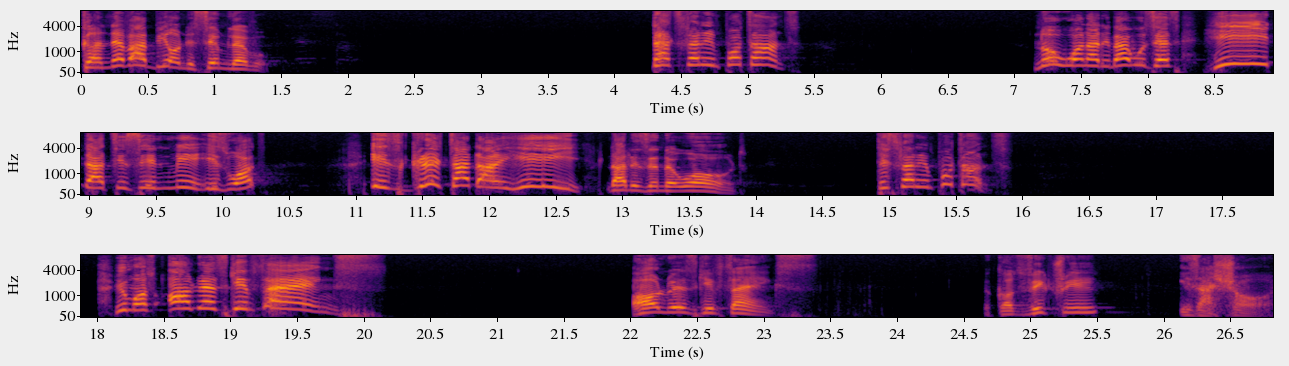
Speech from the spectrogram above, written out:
can never be on the same level. That's very important. No wonder the Bible says, He that is in me is what? Is greater than he that is in the world. That's very important. You must always give thanks. Always give thanks. Because victory is assured.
